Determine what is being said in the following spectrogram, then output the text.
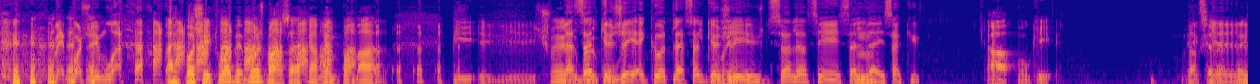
mais pas chez moi. ben, pas chez toi, mais moi, je m'en sers quand même pas mal. Puis, euh, je fais un La seule que j'ai, écoute, la seule que j'ai, je dis ça, là, c'est celle de la hmm? SAQ. Ah, OK. Excellent. Que,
